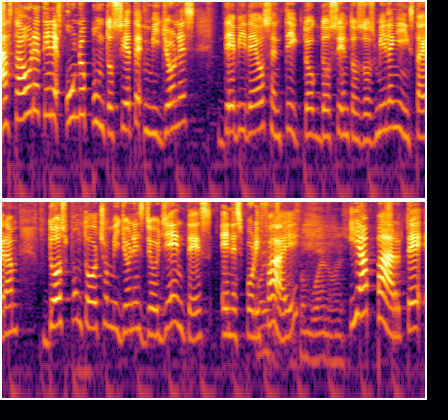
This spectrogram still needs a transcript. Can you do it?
Hasta ahora tiene 1.7 millones de videos en TikTok, 202 mil en Instagram, 2.8 millones de oyentes en Spotify. Son buenos eso. Y aparte,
